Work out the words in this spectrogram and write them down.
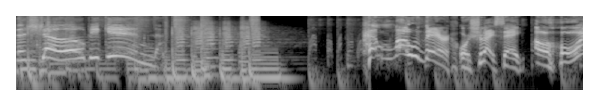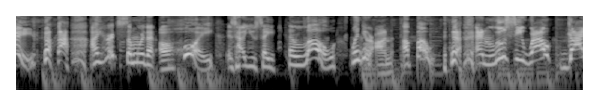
The show begin. Hello there! Or should I say, ahoy! I heard somewhere that ahoy is how you say hello when you're on a boat. and Lucy Wow, Guy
